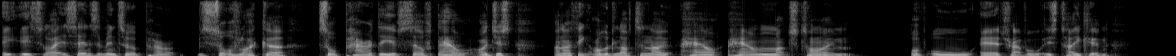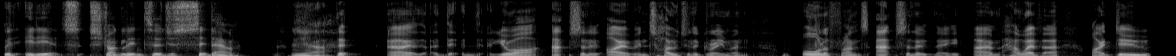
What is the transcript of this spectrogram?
it, it's like it sends them into a para, sort of like a sort of parody of self doubt. I just and I think I would love to know how how much time of all air travel is taken with idiots struggling to just sit down. yeah The, uh, the, the- you are absolute. I am in total agreement on all of fronts. Absolutely. Um, however, I do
